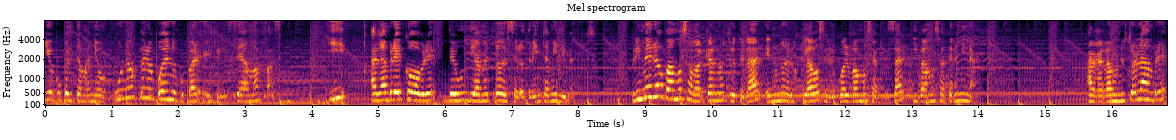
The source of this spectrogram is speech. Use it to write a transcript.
y ocupa el tamaño 1 pero pueden ocupar el que les sea más fácil y alambre de cobre de un diámetro de 0,30 milímetros. Primero vamos a marcar nuestro telar en uno de los clavos en el cual vamos a empezar y vamos a terminar. Agarramos nuestro alambre,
